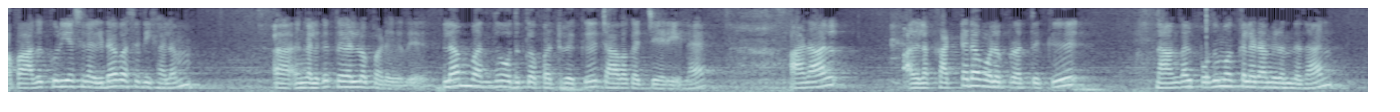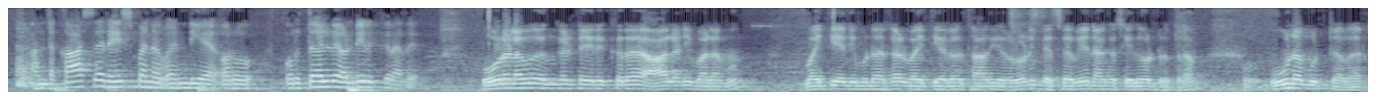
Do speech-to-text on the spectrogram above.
அப்போ அதுக்குரிய சில இடவசதிகளும் எங்களுக்கு தேவைப்படுகிறது. நிலம் வந்து ஒதுக்கப்பட்டிருக்கு சாவகச்சேரியில ஆனால் அதில் கட்டடம் எழுப்புறதுக்கு நாங்கள் பொதுமக்களிடம் இருந்துதான் அந்த காசை ரேஸ் பண்ண வேண்டிய ஒரு ஒரு தேழ்வை ஒன்று இருக்கிறது. ஓரளவு எங்கள்கிட்ட இருக்கிற ஆளணி வளமும் வைத்திய நிபுணர்கள் வைத்தியர்கள் சாதியர்களோடு இந்த சேவையை நாங்கள் செய்து கொண்டிருக்கிறோம். ஊனமுற்றவர்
